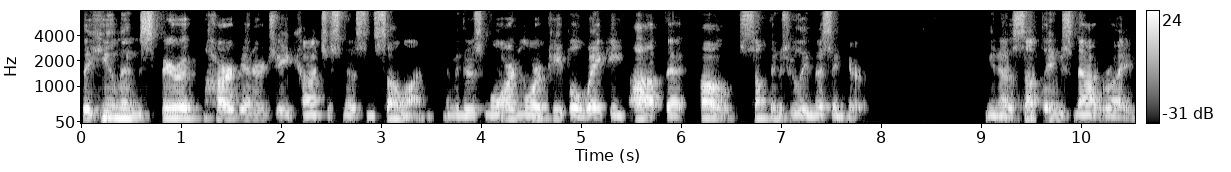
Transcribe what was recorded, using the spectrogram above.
the human spirit heart energy consciousness and so on. I mean there's more and more people waking up that oh something's really missing here. You know something's not right.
